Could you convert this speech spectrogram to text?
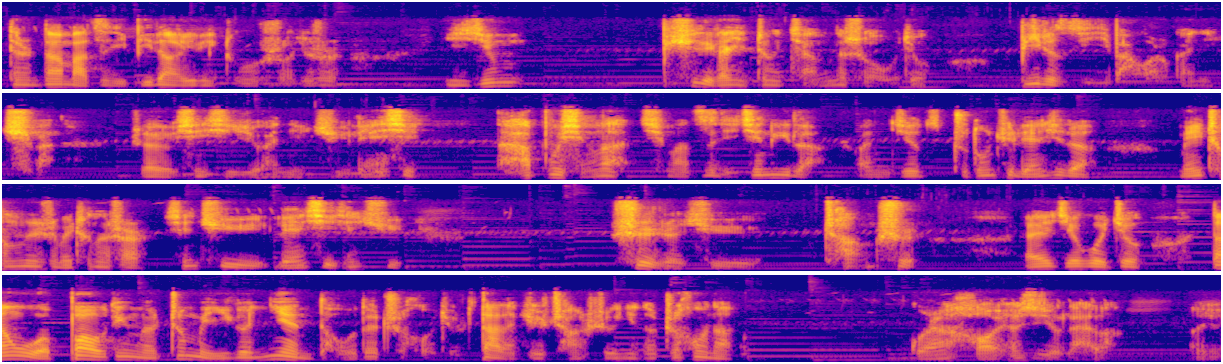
但是当把自己逼到一定程度的时候，就是已经必须得赶紧挣钱的时候，我就逼着自己一把，我说赶紧去吧，只要有信息就赶紧去联系。啊，不行了，起码自己尽力了，是吧？你就主动去联系的，没成那是没成的事儿，先去联系，先去试着去尝试。哎，结果就当我抱定了这么一个念头的时候，就是大胆去尝试这个念头之后呢，果然好消息就来了。啊，就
